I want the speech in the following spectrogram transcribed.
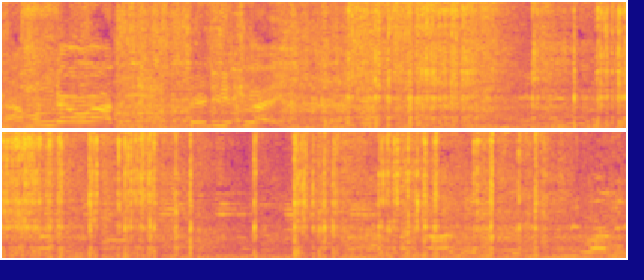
धामण गावात सेट घेतलाय. वाली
